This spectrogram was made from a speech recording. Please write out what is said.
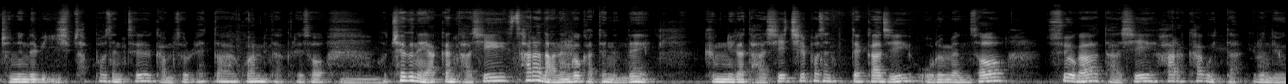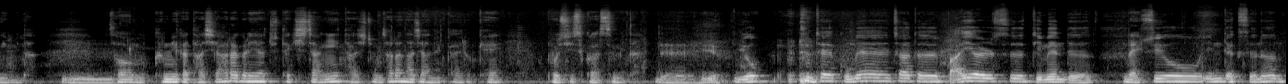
전년 대비 24% 감소를 했다고 합니다. 그래서 어, 최근에 약간 다시 살아나는 것 같았는데 금리가 다시 7%대까지 오르면서 수요가 다시 하락하고 있다 이런 내용입니다. 음, 그래서 뭐 금리가 다시 하락을 해야 주택 시장이 다시 좀 살아나지 않을까 이렇게 볼 수 있을 것 같습니다. 네. 요, 요 주택 구매자들 바이어스 디맨드 네. 수요 인덱스는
